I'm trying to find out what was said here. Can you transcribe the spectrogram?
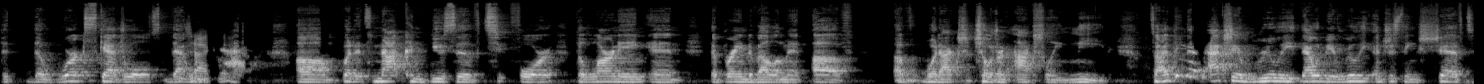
the, the work schedules that Exactly. we have. Um, but it's not conducive to, for the learning and the brain development of of what actually children actually need. So I think that's actually a really that would be a really interesting shift,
